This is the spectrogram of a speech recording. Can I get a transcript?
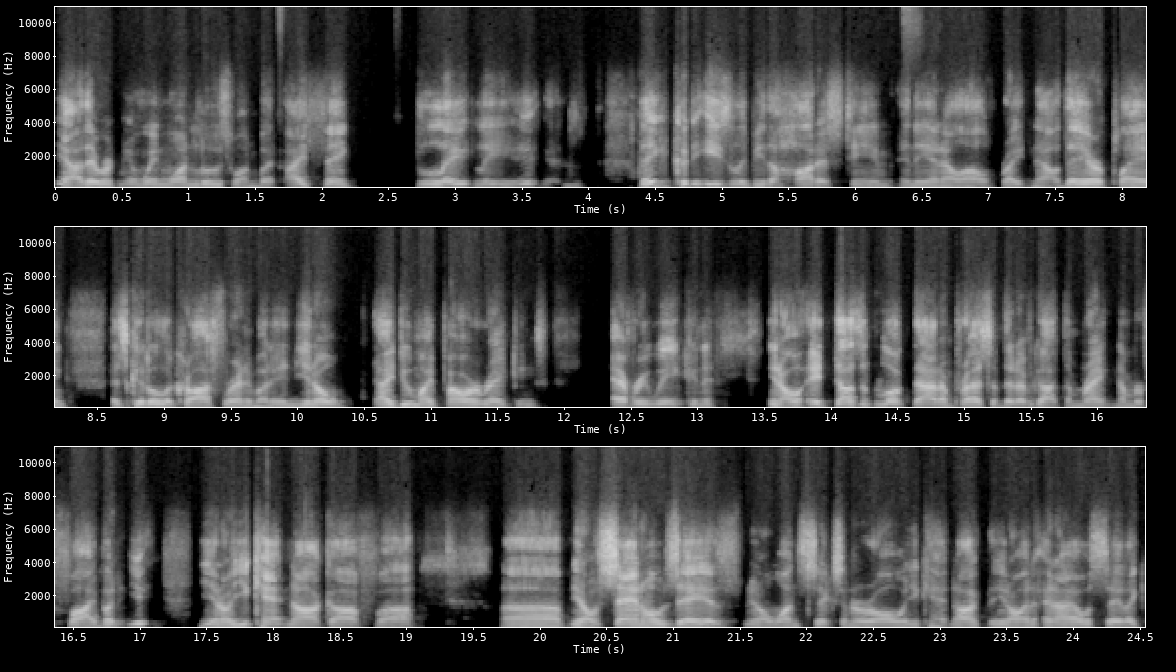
yeah, they were you know, win one, lose one. But I think lately they could easily be the hottest team in the NLL right now. They are playing as good a lacrosse for anybody. And you know, I do my power rankings every week, and you know, it doesn't look that impressive that I've got them ranked number five. But you, you know, you can't knock off. Uh, uh, you know, San Jose is you know won six in a row, and you can't knock. You know, and, and I always say like,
